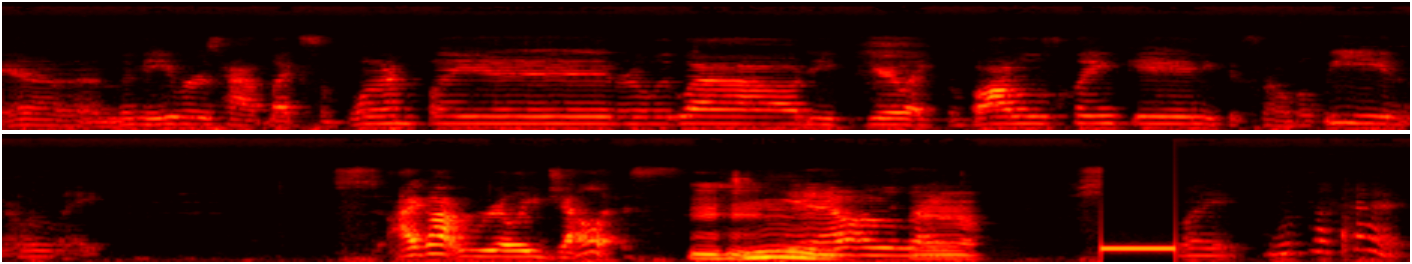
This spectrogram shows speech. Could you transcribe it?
and the neighbors had like Sublime playing really loud. You could hear like the bottles clinking, you could smell the weed, and I was like, I got really jealous. Mm-hmm. You know, I was like, Yeah. Like what the heck?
